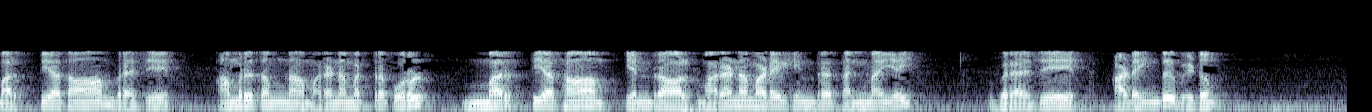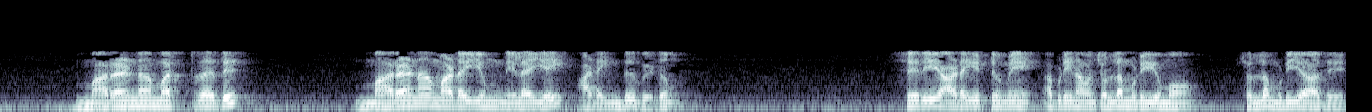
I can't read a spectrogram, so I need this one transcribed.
மர்த்தியதாம் விரஜேத். அமிர்தம்னா மரணமற்ற பொருள் மர்த்தியதாம் என்றால் மரணமடைகின்ற தன்மையை விரஜேத் அடைந்து விடும். மரணமற்றது மரணமடையும் நிலையை அடைந்து விடும். சரி அடையட்டுமே அப்படின்னு அவன் சொல்ல முடியுமோ? சொல்ல முடியாது.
